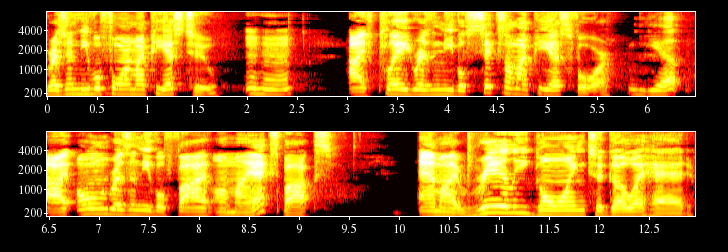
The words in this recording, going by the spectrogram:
Resident Evil 4 on my PS2. Mm-hmm. I've played Resident Evil 6 on my PS4. Yep. I own Resident Evil 5 on my Xbox. Am I really going to go ahead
